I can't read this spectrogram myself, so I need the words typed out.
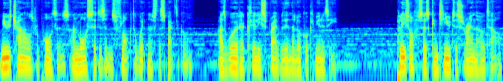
news channels, reporters, and more citizens flocked to witness the spectacle, as word had clearly spread within the local community. Police officers continued to surround the hotel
